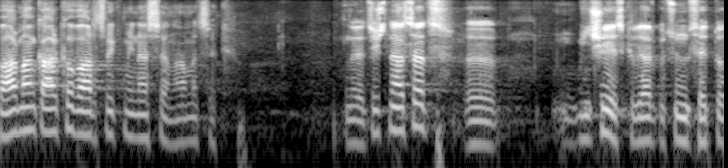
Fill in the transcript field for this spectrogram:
Վարման կարգով Արծվիկ Մինասյան, համեցեք։ Ճիշտն ասած, ինչի ես քվեարկությունից հետո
